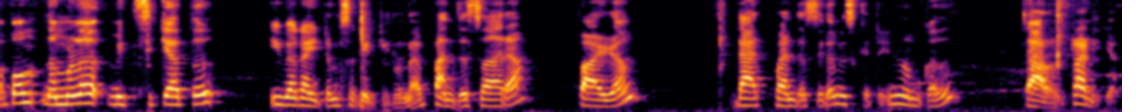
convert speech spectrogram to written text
അപ്പം നമ്മൾ മിക്സിക്കകത്ത് ഇവക വക ഐറ്റംസ് ഒക്കെ ഇട്ടിട്ടുണ്ട്. പഞ്ചസാര പഴം ഡാർക്ക് ഫാന്റസിയുടെ ബിസ്ക്കറ്റ് ഇനി നമുക്കത് ചാറിട്ട് അടിക്കാം.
